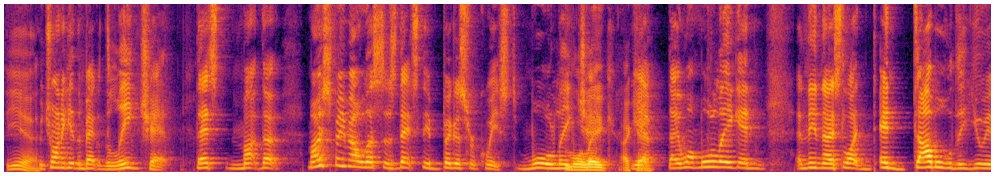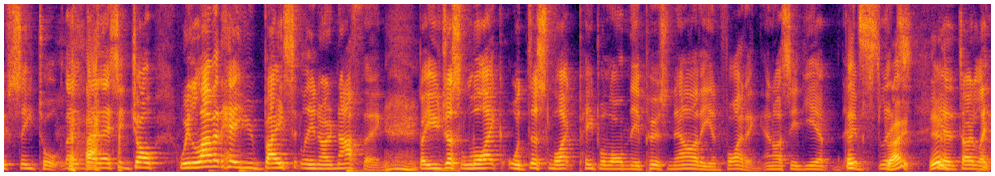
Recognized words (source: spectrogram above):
Yeah. We're trying to get them back with the league chat. That's mo- the most female listeners. That's their biggest request: more league. More chat. league, okay. Yeah, they want more league, and and then they like and double the UFC talk. They, they, they said, Joel, we love it how you basically know nothing, but you just like or dislike people on their personality and fighting. And I said, yeah, That's great. Yeah. totally.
